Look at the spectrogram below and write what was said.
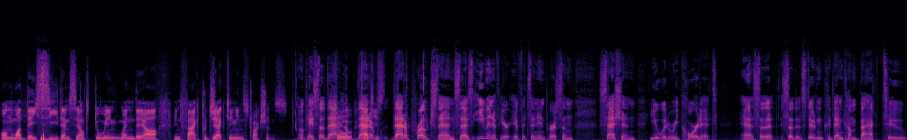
on what they see themselves doing when they are in fact projecting instructions. Okay, so that So that that ap- that approach then says even if you're if it's an in-person session, you would record it so that so that student could then come back to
